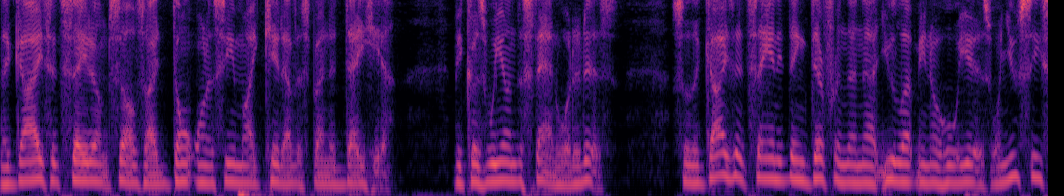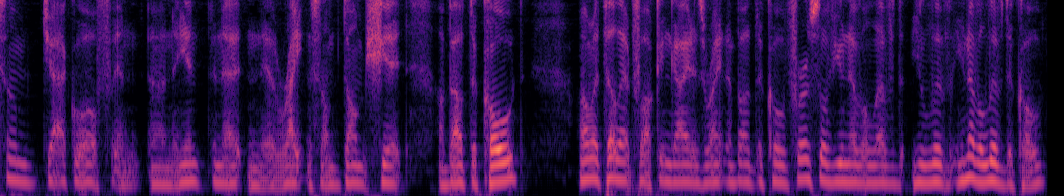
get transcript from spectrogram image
the guys that say to themselves, I don't want to see my kid ever spend a day here because we understand what it is. So the guys that say anything different than that, you let me know who he is. When you see some jack off and on the internet and they're writing some dumb shit about the code, I'm gonna tell that fucking guy that's writing about the code. First off, you never lived you live you never lived the code.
